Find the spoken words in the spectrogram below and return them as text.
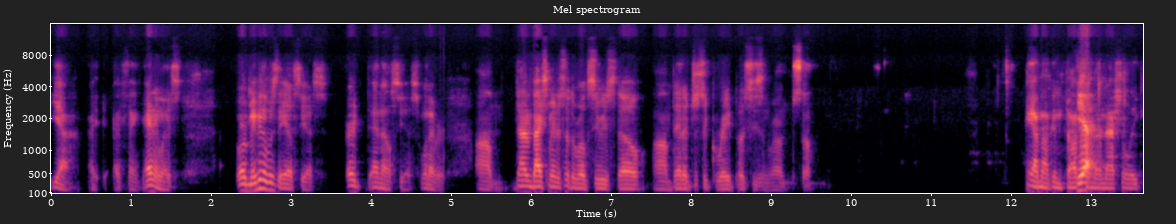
yeah, I, I think. Anyways, or maybe that was the ALCS or NLCS, whatever. Um, Diamondbacks made it to the World Series though. Um, they had a, just a great postseason run. So yeah, I'm not going to talk Yeah. in the National League.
